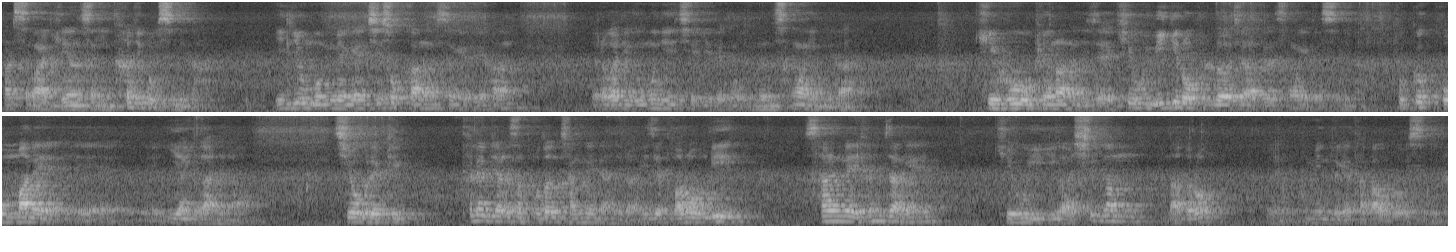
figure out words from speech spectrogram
발생할 개연성이 커지고 있습니다. 인류 문명의 지속 가능성에 대한 여러 가지 의문이 제기되고 있는 상황입니다. 기후 변화는 이제 기후 위기로 불러져야 될 상황이 됐습니다. 북극 고만의 에, 이야기가 아니라 지오그래픽 텔레비전에서 보던 장면이 아니라 이제 바로 우리 삶의 현장에 기후 위기가 실감 나도록 예, 국민들에게 다가오고 있습니다.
